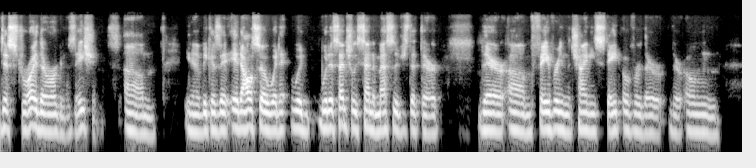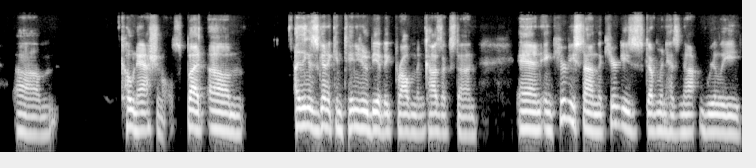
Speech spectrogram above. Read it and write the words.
destroy their organizations, um, you know, because it, it, also would would would essentially send a message that they're they're um, favoring the Chinese state over their their own co-nationals. But um, I think this is going to continue to be a big problem in Kazakhstan. And in Kyrgyzstan, the Kyrgyz government has not really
